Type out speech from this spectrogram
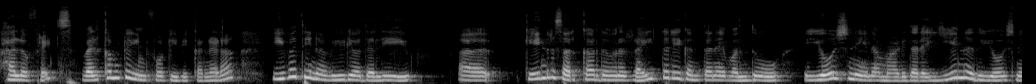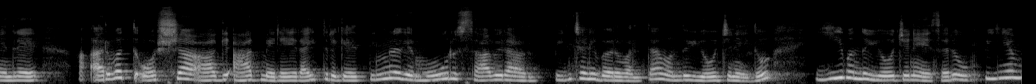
Hello friends welcome to info T V Kannada ಇವತ್ತಿನ ವಿಡಿಯೋದಲ್ಲಿ ಕೇಂದ್ರ ಸರ್ಕಾರದವರು ರೈತರಿಗಂತಲೇ ಒಂದು ಯೋಜನೆಯನ್ನು ಮಾಡಿದ್ದಾರೆ. ಏನದು ಯೋಜನೆ ಅಂದರೆ, ಅರವತ್ತು ವರ್ಷ ಆಗಿ, ಆದಮೇಲೆ ರೈತರಿಗೆ ತಿಂಗಳಿಗೆ ಮೂರು ಸಾವಿರ ಪಿಂಚಣಿ ಬರುವಂಥ ಒಂದು ಯೋಜನೆ ಇದು. ಈ ಒಂದು ಯೋಜನೆ ಹೆಸರು ಪಿ ಎಂ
